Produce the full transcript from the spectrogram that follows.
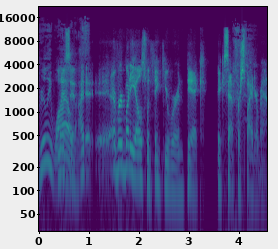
Really wild. Listen, everybody else would think you were a dick except for Spider-Man.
